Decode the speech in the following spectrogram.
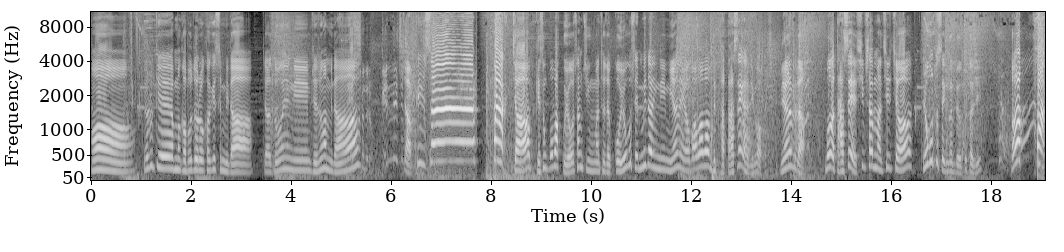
어 이렇게 한번 가보도록 하겠습니다. 자 도원 형님 죄송합니다. 자 필살! 빡! 자 계속 뽑았고요. 36만 터졌고 요거 셉니다 형님. 미안해요. 빠바바 다, 다 세가지고. 미안합니다. 뭐가 다세? 13만 7천? 요것도 센 건데 어떡하지? 어? 빡!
